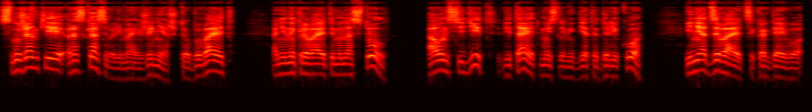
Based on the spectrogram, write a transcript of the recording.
Служанки рассказывали моей жене, что бывает, они накрывают ему на стол, а он сидит, витает мыслями где-то далеко и не отзывается, когда его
